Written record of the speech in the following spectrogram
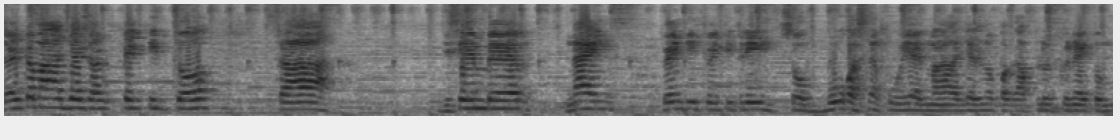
so ito mga guys, effective to sa December 9, 2023. So bukas na po yan mga kadyas no, pag-upload ko na itong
